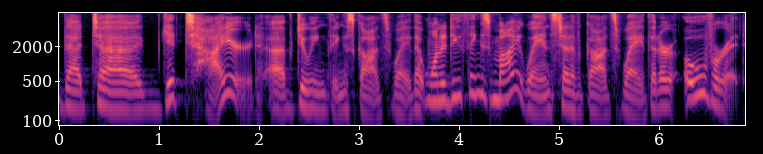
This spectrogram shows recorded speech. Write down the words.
that uh, get tired of doing things God's way, that want to do things my way instead of God's way, that are over it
